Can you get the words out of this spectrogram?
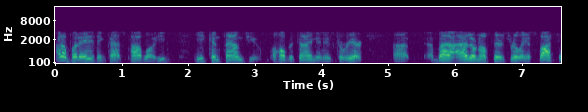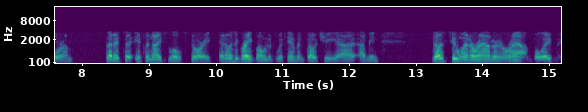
I don't put anything past Pablo. He he confounds you all the time in his career, uh, but I don't know if there's really a spot for him. But it's a it's a nice little story, and it was a great moment with him and Bochy. Uh, I mean, those two went around and around, believe me.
